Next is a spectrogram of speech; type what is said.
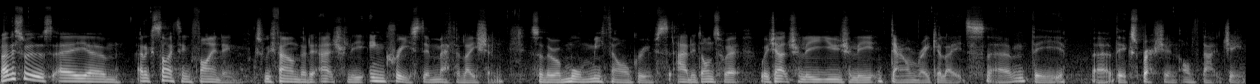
Now this was a, um, an exciting finding because we found that it actually increased in methylation. So there were more methyl groups added onto it, which actually usually downregulates um, the uh, the expression of that gene.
